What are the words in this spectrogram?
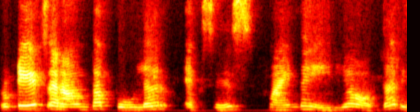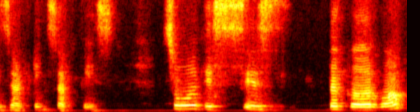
Rotates around the polar axis, find the area of the resulting surface. So this is the curve of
